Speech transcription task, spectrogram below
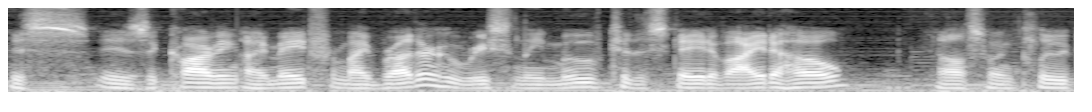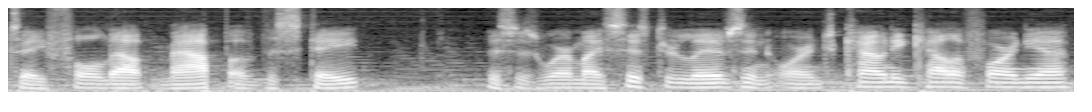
This is a carving I made for my brother who recently moved to the state of Idaho. It also includes a fold-out map of the state. This is where my sister lives in Orange County, California.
